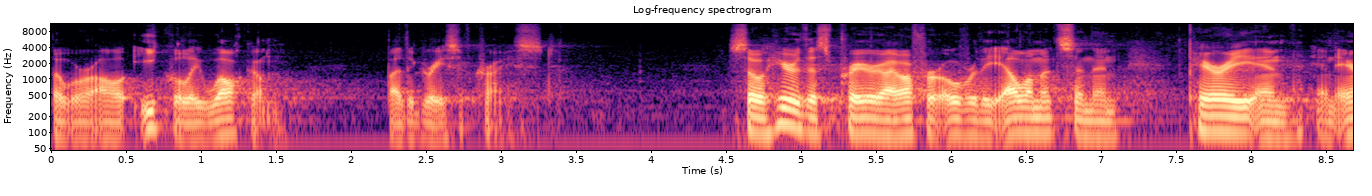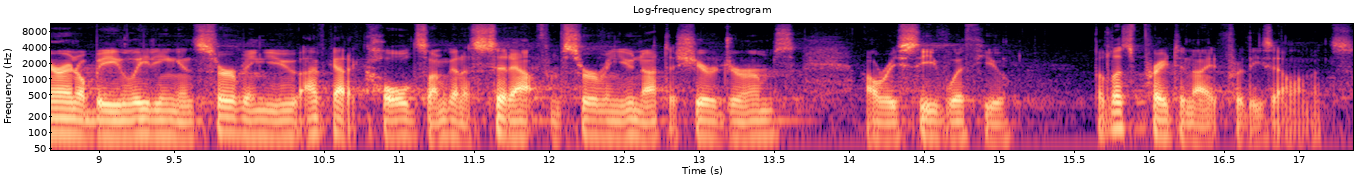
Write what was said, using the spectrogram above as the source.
but we're all equally welcome by the grace of Christ. So, hear this prayer I offer over the elements, and then Perry and, and Aaron will be leading and serving you. I've got a cold, so I'm going to sit out from serving you, not to share germs. I'll receive with you. But let's pray tonight for these elements.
